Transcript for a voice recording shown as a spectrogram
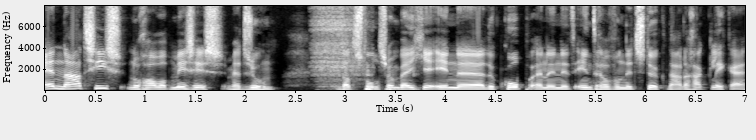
en nazi's nogal wat mis is met Zoom. Dat stond zo'n beetje in uh, de kop en in het intro van dit stuk. Nou, dan ga ik klikken, hè.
